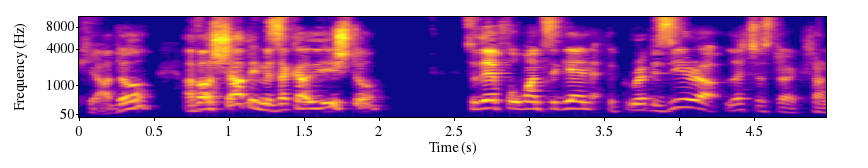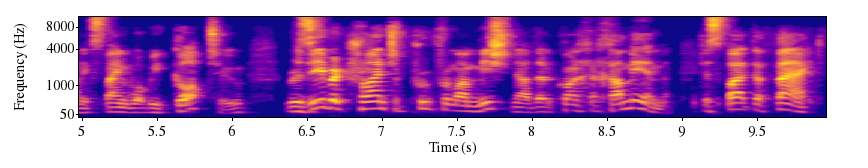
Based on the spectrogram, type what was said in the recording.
kiado, aval shabi mezaka ishto. So therefore, once again, Rebbe Zira, let's just uh, try and explain what we got to. Rebbe trying to prove from our Mishnah that according to Chachamim, despite the fact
